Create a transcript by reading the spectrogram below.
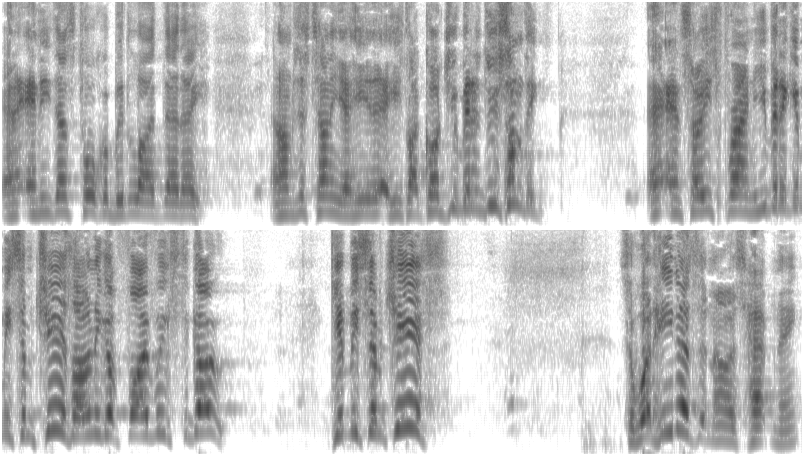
And, and he does talk a bit like that, eh? And I'm just telling you, he, he's like, God, you better do something. And, and so he's praying, You better give me some cheers. I only got five weeks to go. Give me some cheers. So what he doesn't know is happening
